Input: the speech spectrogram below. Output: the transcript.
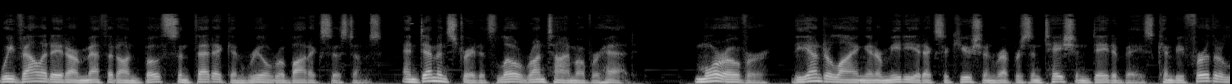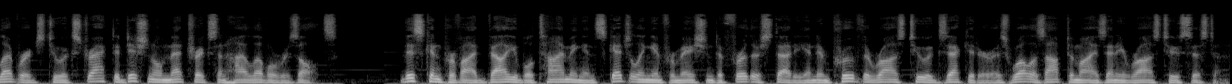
We validate our method on both synthetic and real robotic systems, and demonstrate its low runtime overhead. Moreover, the underlying intermediate execution representation database can be further leveraged to extract additional metrics and high level results. This can provide valuable timing and scheduling information to further study and improve the ROS2 executor as well as optimize any ROS2 system.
